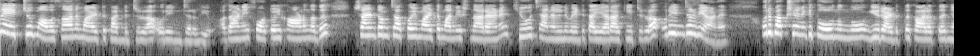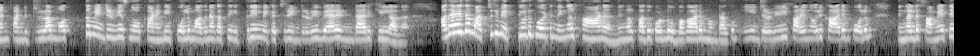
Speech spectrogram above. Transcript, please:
ഞാൻ ഏറ്റവും അവസാനമായിട്ട് കണ്ടിട്ടുള്ള ഒരു ഇന്റർവ്യൂ അതാണ് ഈ ഫോട്ടോയിൽ കാണുന്നത്. ഷൈൻ ടോം ചക്കോയുമായിട്ട് മനീഷ് നാരായണൻ ക്യൂ ചാനലിന് വേണ്ടി തയ്യാറാക്കിയിട്ടുള്ള ഒരു ഇന്റർവ്യൂ ആണ്. ഒരു പക്ഷെ എനിക്ക് തോന്നുന്നു ഈ ഒരു അടുത്ത കാലത്ത് ഞാൻ കണ്ടിട്ടുള്ള മൊത്തം ഇന്റർവ്യൂസ് നോക്കുകയാണെങ്കിൽ പോലും അതിനകത്ത് ഇത്രയും മികച്ചൊരു ഇന്റർവ്യൂ വേറെ ഉണ്ടായിരിക്കില്ല എന്ന്. അതായത് മറ്റൊരു വ്യക്തിയോട് പോയിട്ട് നിങ്ങൾ കാണ്. നിങ്ങൾക്ക് അതുകൊണ്ട് ഉപകാരം ഉണ്ടാക്കും. ഈ ഇന്റർവ്യൂവിൽ പറയുന്ന ഒരു കാര്യം പോലും നിങ്ങളുടെ സമയത്തെ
